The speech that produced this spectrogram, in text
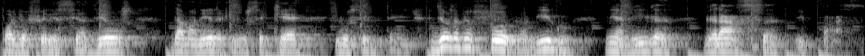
pode oferecer a Deus da maneira que você quer e você entende. Que Deus abençoe, meu amigo, minha amiga, graça e paz.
